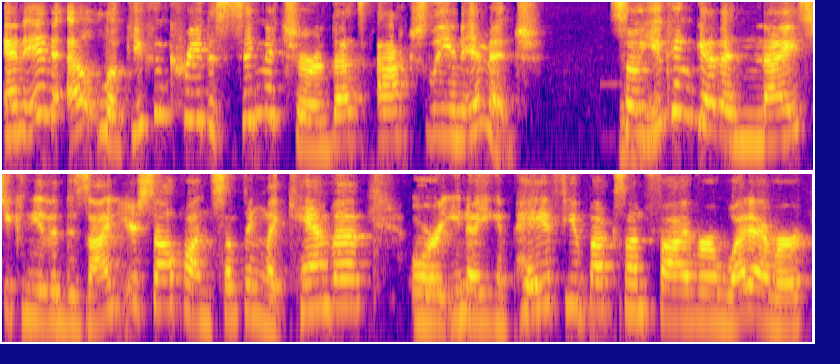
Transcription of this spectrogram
And in Outlook, you can create a signature that's actually an image. So mm-hmm. you can get a nice, you can either design it yourself on something like Canva, or you know, you can pay a few bucks on Fiverr, whatever.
